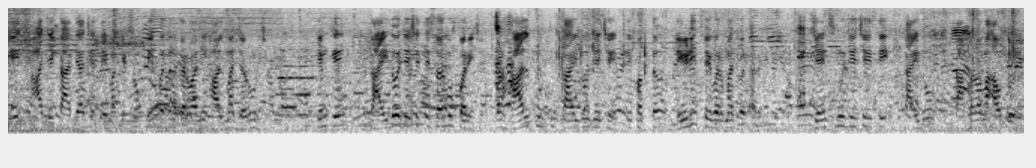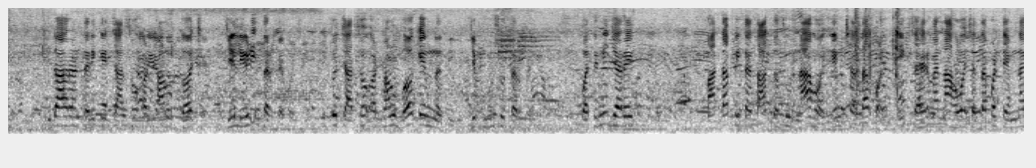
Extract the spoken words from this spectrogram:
કે આ જે કાયદા છે તેમાં કેટલો ફેરબદલ કરવાની હાલમાં જરૂર છે. કેમ કે કાયદો જે છે તે સર્વોપરી છે. પણ હાલ પૂરતું કાયદો જે છે તે ફક્ત લેડીઝ ફેવરમાં જ વધારે છે. જેન્ટ્સનું જે છે તે કાયદો સાંભળવામાં આવતો નથી. ઉદાહરણ તરીકે ચારસો અઠ્ઠાણું ક છે, જે લેડીઝ તરફે હોય છે. તો ચારસો અઠ્ઠાણું બ કેમ નથી? જે પુરુષો તરફે. પત્ની જ્યારે માતા પિતા, સાસ સસુર ના હોય, તેમ છતાં પણ, એક શહેરમાં ના હોવા છતાં પણ તેમના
